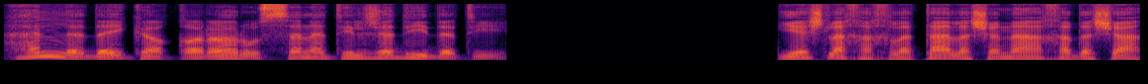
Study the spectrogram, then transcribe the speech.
هل لديك قرار السنة الجديدة؟ יש לך החלטה לשנה החדשה.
